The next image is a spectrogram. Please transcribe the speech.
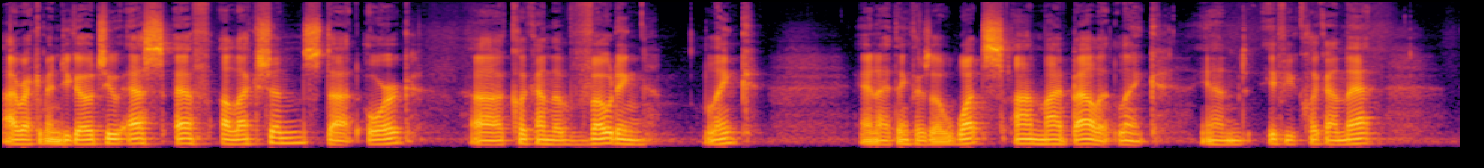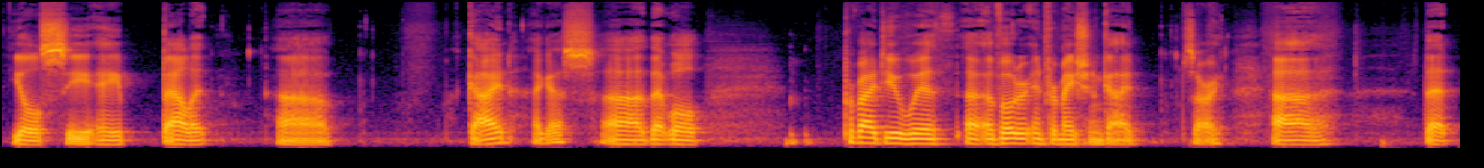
I recommend you go to sfelections.org. Uh, click on the voting link, and I think there's a "What's on my ballot" link. And if you click on that, you'll see a ballot uh, guide, I guess, uh, that will provide you with a, a voter information guide. Sorry, uh, that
